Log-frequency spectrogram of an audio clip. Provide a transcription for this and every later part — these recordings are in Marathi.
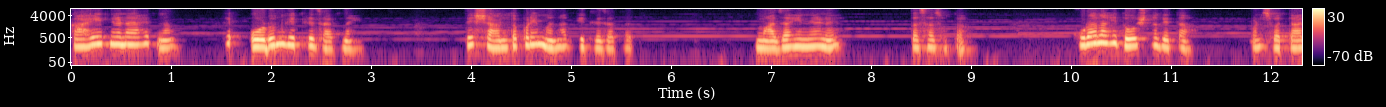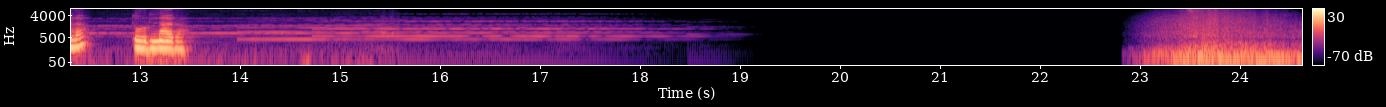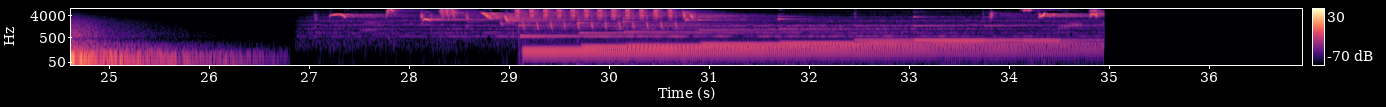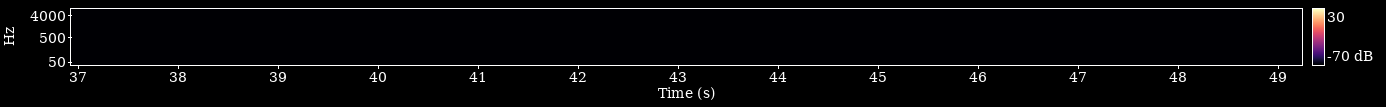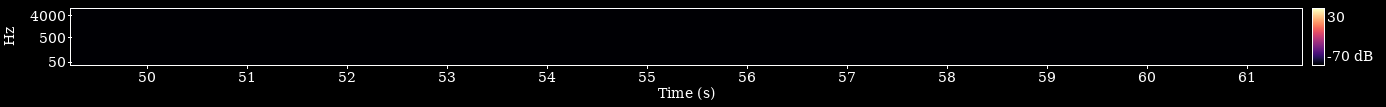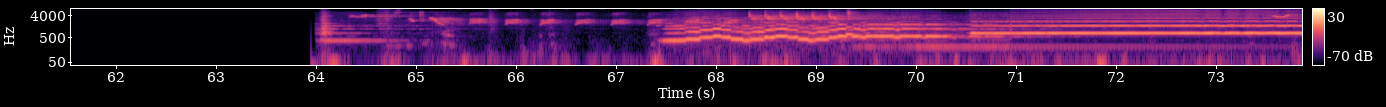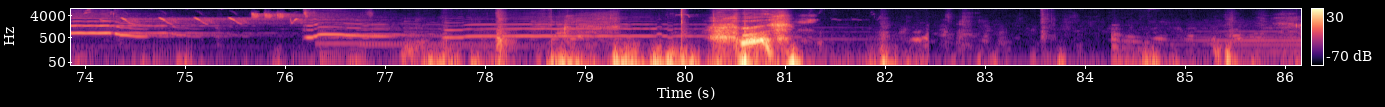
काही निर्णय आहेत ना ते ओढून घेतले जात नाहीत. ते शांतपणे मनात घेतले जातात. माझाही निर्णय तसाच होता. कुणालाही दोष न देता पण स्वतःला तोडणारा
